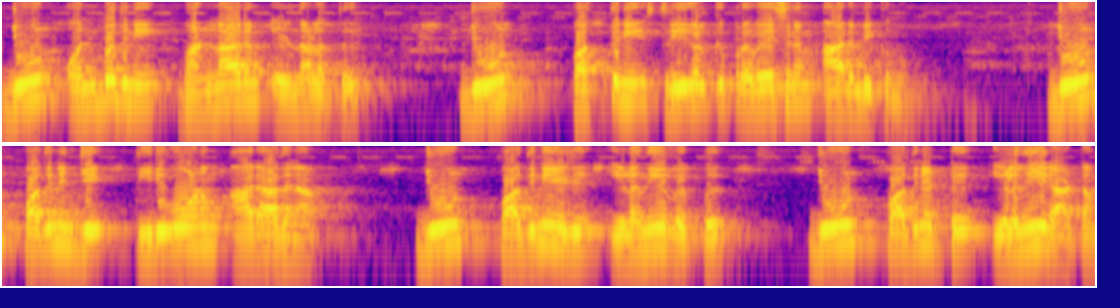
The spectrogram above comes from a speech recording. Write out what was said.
ജൂൺ ഒൻപതിന് ഭണ്ണാരം എഴുന്നള്ളത്ത് ജൂൺ പത്തിന് സ്ത്രീകൾക്ക് പ്രവേശനം ആരംഭിക്കുന്നു ജൂൺ പതിനഞ്ച് തിരുവോണം ആരാധന ജൂൺ പതിനേഴ് ഇളനീർ വെപ്പ് ജൂൺ പതിനെട്ട് ഇളനീരാട്ടം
